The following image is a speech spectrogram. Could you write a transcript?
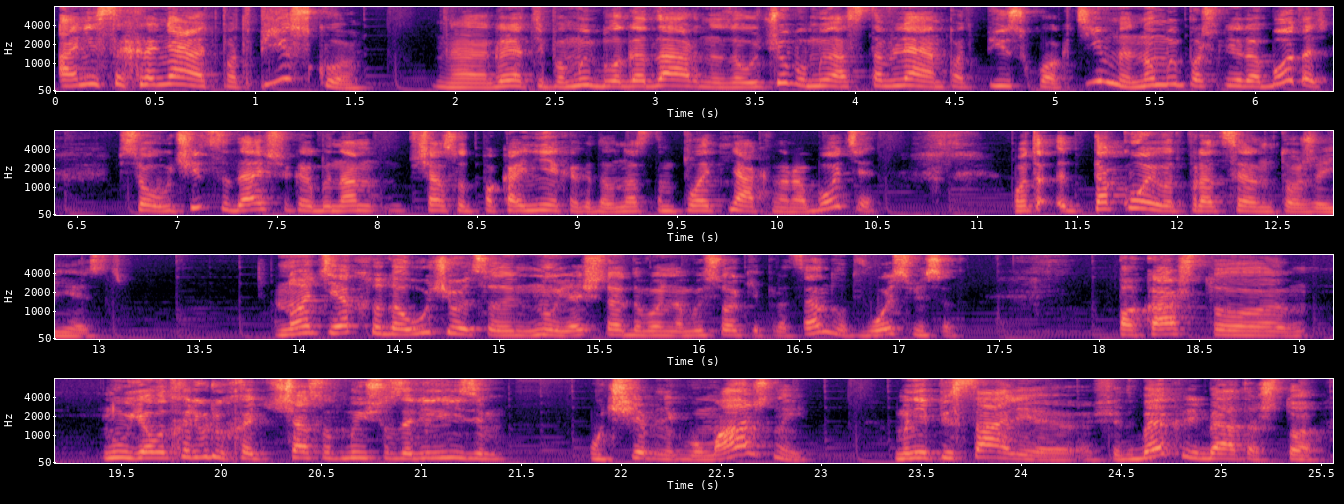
они сохраняют подписку, э, говорят, типа, мы благодарны за учебу, мы оставляем подписку активно, но мы пошли работать, все, учиться дальше, как бы нам сейчас вот пока некогда, у нас там плотняк на работе. Вот э, такой вот процент тоже есть. Но тех, кто доучивается, ну, я считаю, довольно высокий процент, вот 80. Пока что, ну, я вот говорю, сейчас вот мы еще зарелизим учебник бумажный, мне писали фидбэк ребята, что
